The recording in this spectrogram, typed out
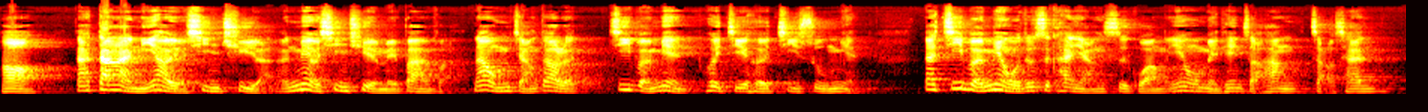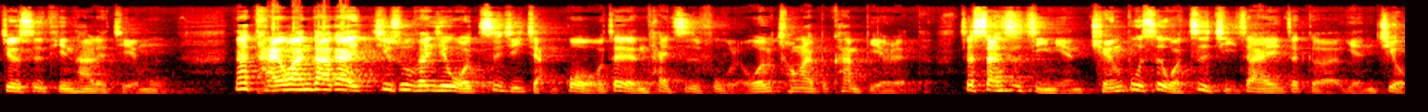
哦，那当然你要有兴趣啊，没有兴趣也没办法。那我们讲到了基本面会结合技术面。那基本面我都是看杨世光，因为我每天早上早餐就是听他的节目。那台湾大概技术分析我自己讲过，我这人太自负了，我从来不看别人的。这三十几年全部是我自己在这个研究。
